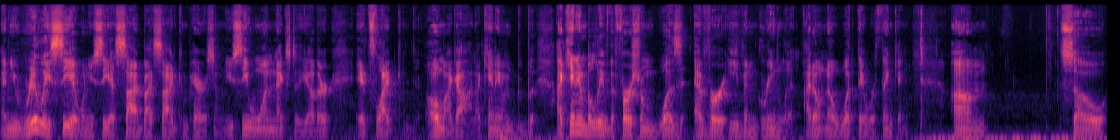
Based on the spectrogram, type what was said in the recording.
and you really see it when you see a side by side comparison. When you see one next to the other, it's like, oh my god, I can't even, I can't even believe the first one was ever even greenlit. I don't know what they were thinking. Um, so."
